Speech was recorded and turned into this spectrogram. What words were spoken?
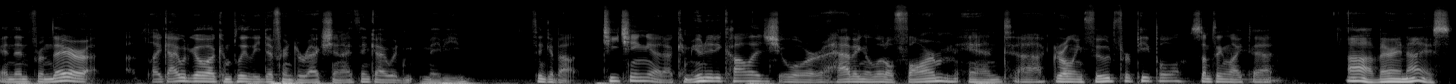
And then from there, like I would go a completely different direction. I think I would maybe think about teaching at a community college or having a little farm and uh, growing food for people, something like that. Ah, very nice.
